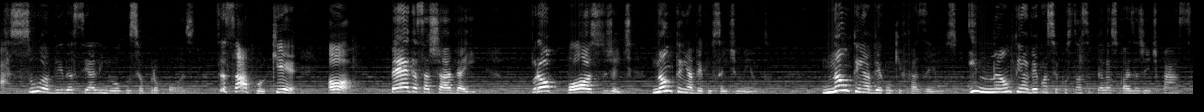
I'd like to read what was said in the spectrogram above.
a sua vida se alinhou com o seu propósito. Você sabe por quê? Ó, pega essa chave aí. Propósito, gente, não tem a ver com sentimento não tem a ver com o que fazemos e não tem a ver com as circunstâncias pelas quais a gente passa.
